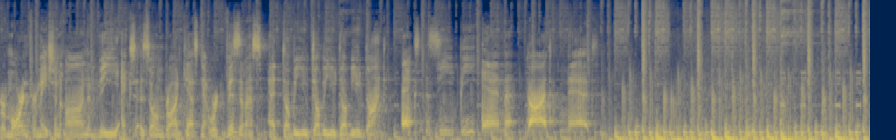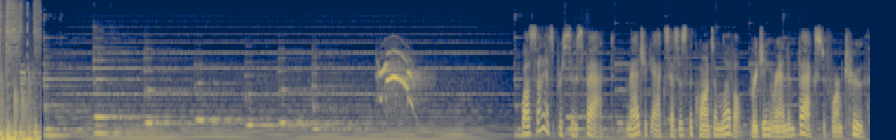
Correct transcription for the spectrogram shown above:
For more information on the X Zone Broadcast Network, visit us at www.xzbn.net. While science pursues fact, magic accesses the quantum level, bridging random facts to form truth.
